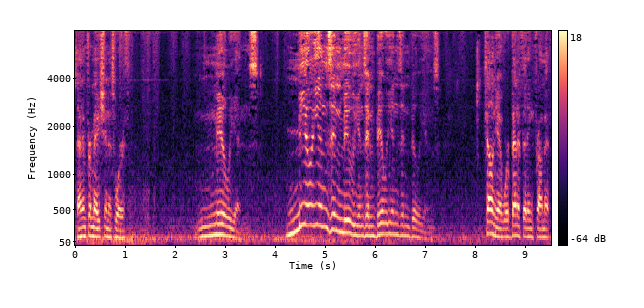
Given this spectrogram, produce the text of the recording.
That information is worth millions, millions and millions and billions and billions. I'm telling you, we're benefiting from it,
